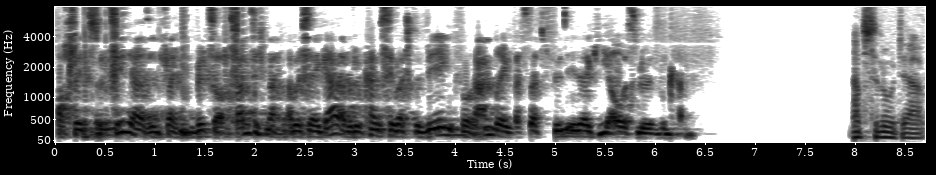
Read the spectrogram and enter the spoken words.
auch wenn es nur zehn Jahre sind, vielleicht willst du auch 20 machen, aber ist ja egal, aber du kannst hier was bewegen, voranbringen, was das für eine Energie auslösen kann. Absolut, ja.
